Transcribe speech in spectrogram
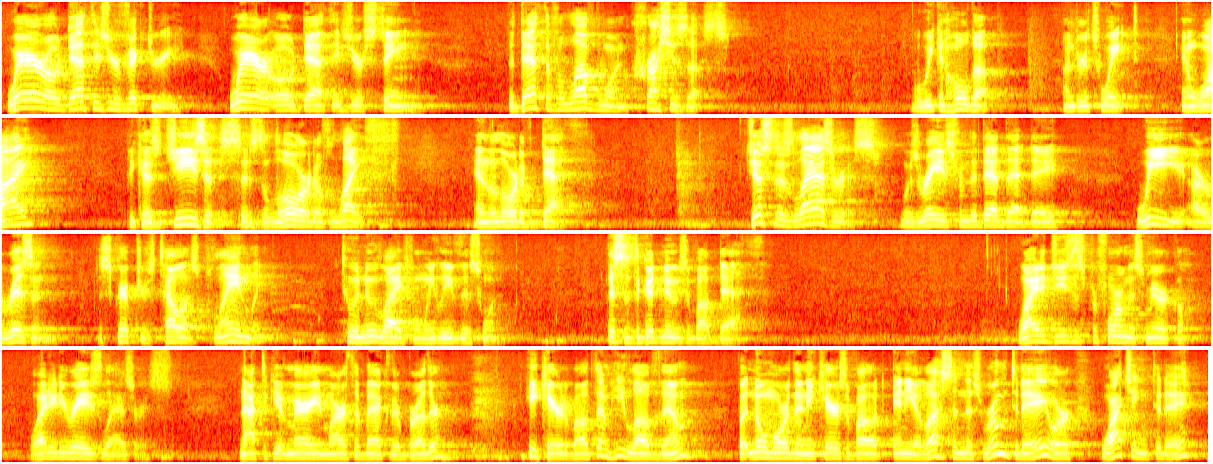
Where, O death, is your victory? Where, O death, is your sting? The death of a loved one crushes us. But we can hold up under its weight. And why? Because Jesus is the Lord of life and the Lord of death. Just as Lazarus was raised from the dead that day, we are risen, the scriptures tell us plainly, to a new life when we leave this one. This is the good news about death. Why did Jesus perform this miracle? Why did he raise Lazarus? Not to give Mary and Martha back their brother. He cared about them, he loved them, but no more than he cares about any of us in this room today or watching today.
